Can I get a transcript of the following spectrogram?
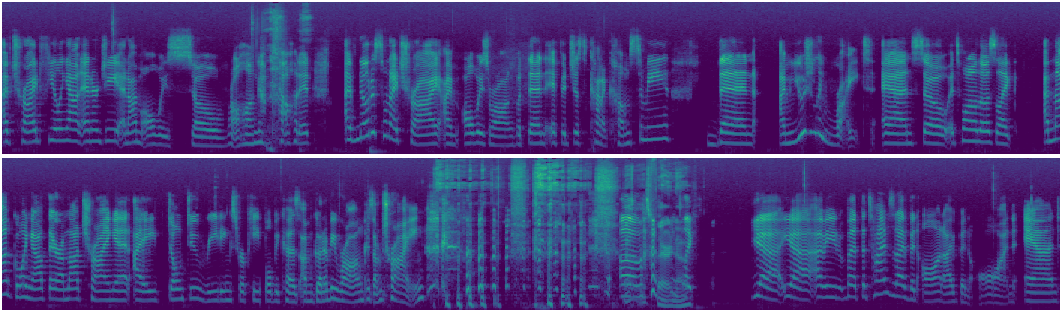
i've tried feeling out energy and i'm always so wrong about it. I've noticed when i try i'm always wrong but then if it just kind of comes to me then I'm usually right. And so it's one of those like, I'm not going out there. I'm not trying it. I don't do readings for people because I'm going to be wrong because I'm trying. um, That's fair enough. Like, yeah, yeah. I mean, but the times that I've been on, I've been on. And,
